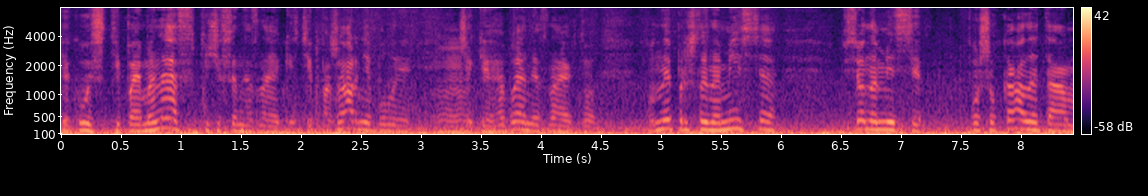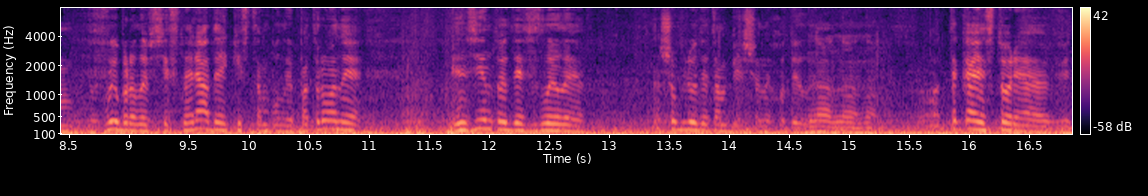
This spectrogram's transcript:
якусь типу МНС, в ті часи не знаю, якісь ті пожарні були, Мгм. чи КГБ, не знаю хто. Вони прийшли на місце, все на місці пошукали там, вибрали всі снаряди, якісь там були, патрони, бензин десь злили, ну, щоб люди там більше не ходили. Ну, ну, ну. От така історія від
